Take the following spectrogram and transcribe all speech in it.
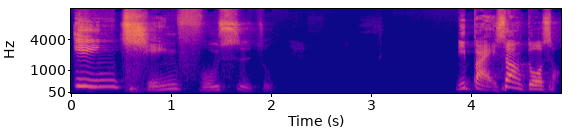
殷勤服侍主？你摆上多少？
